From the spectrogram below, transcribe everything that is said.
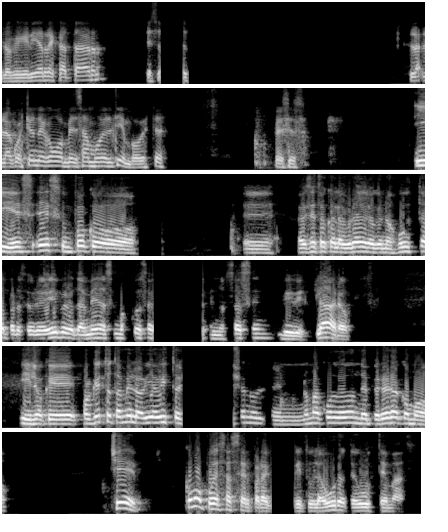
lo que quería rescatar es la, cuestión de cómo pensamos el tiempo, ¿viste? Es eso. Y es, es un poco eh, a veces toca laburar de lo que nos gusta para sobrevivir, pero también hacemos cosas que nos hacen vivir, claro. Y lo que, porque esto también lo había visto yo no, me acuerdo dónde, pero era como, che, ¿cómo puedes hacer para que tu laburo te guste más?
